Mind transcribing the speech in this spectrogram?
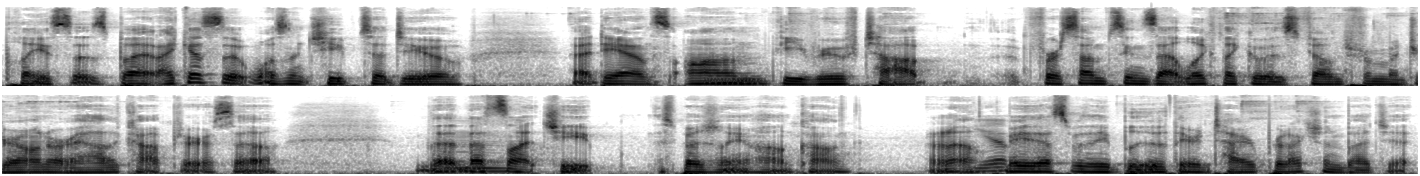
places. But I guess it wasn't cheap to do that dance on the rooftop for some scenes that looked like it was filmed from a drone or a helicopter. So that, that's mm. not cheap, especially in Hong Kong. I don't know. Yep. Maybe that's where they blew their entire production budget.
